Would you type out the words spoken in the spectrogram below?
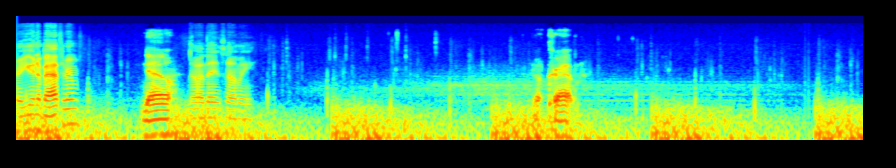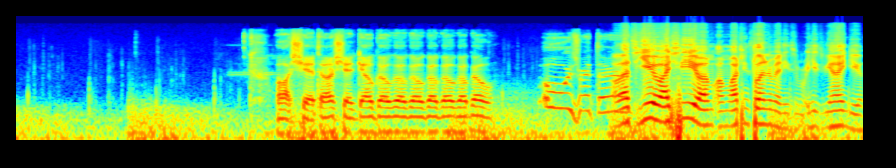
Are you in a bathroom? No. No, then it's not me. Oh crap. Oh shit, oh shit, go, go, go, go, go, go, go, go. Oh, he's right there. Oh, that's you. I see you. I'm I'm watching Slenderman. He's he's behind you.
